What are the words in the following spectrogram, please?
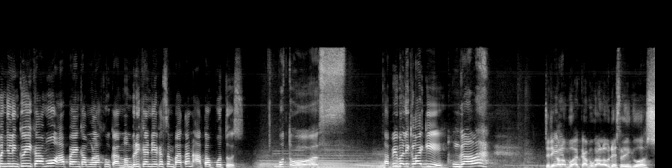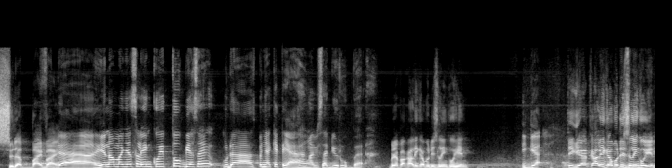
menyelingkuhi kamu, apa yang kamu lakukan? Memberikan dia kesempatan atau putus? Putus. Tapi balik lagi. Enggak lah. Jadi kalau buat kamu kalau udah selingkuh sudah bye-bye. Udah, ya namanya selingkuh itu biasanya udah penyakit ya, nggak bisa dirubah. Berapa kali kamu diselingkuhin? Tiga. Tiga kali kamu diselingkuhin.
